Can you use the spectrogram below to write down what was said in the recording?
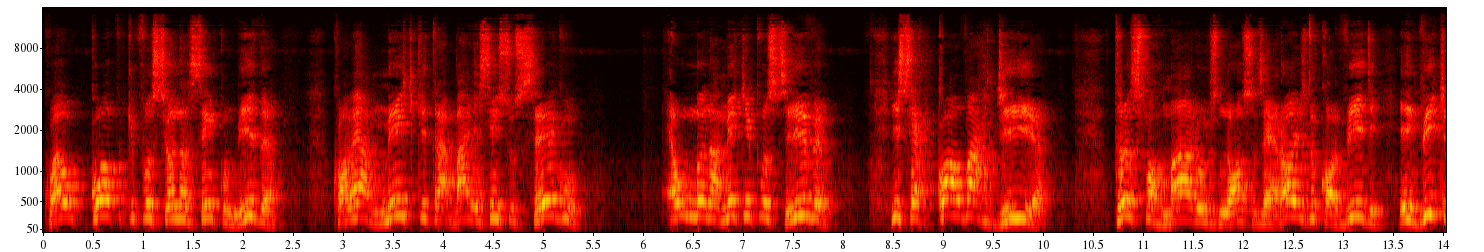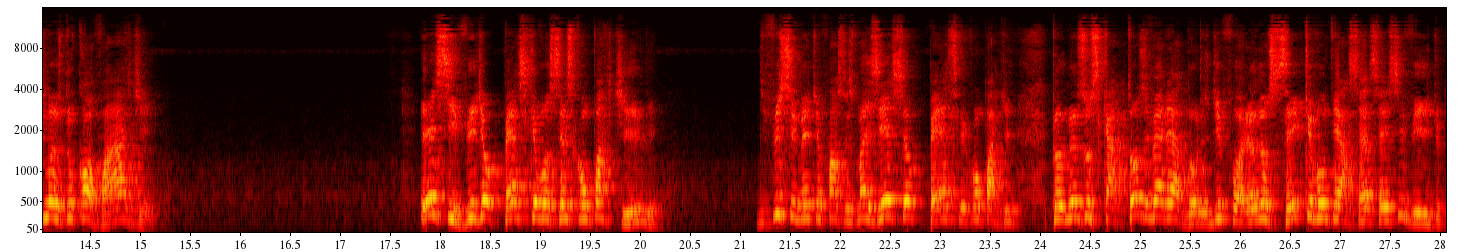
Qual é o corpo que funciona sem comida? Qual é a mente que trabalha sem sossego? é humanamente impossível. Isso é covardia. Transformar os nossos heróis do Covid em vítimas do covarde. Esse vídeo eu peço que vocês compartilhem. Dificilmente eu faço isso, mas esse eu peço que compartilhe. Pelo menos os 14 vereadores de Floriano eu sei que vão ter acesso a esse vídeo.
